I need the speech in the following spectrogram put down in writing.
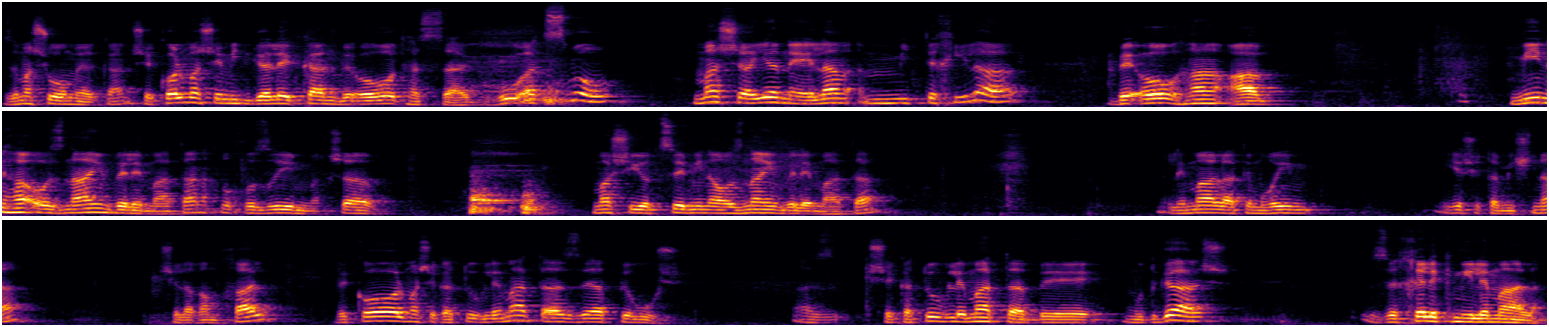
זה מה שהוא אומר כאן, שכל מה שמתגלה כאן באורות הסג הוא עצמו מה שהיה נעלם מתחילה באור העב. מן האוזניים ולמטה, אנחנו חוזרים עכשיו מה שיוצא מן האוזניים ולמטה. למעלה אתם רואים, יש את המשנה של הרמח"ל, וכל מה שכתוב למטה זה הפירוש. אז כשכתוב למטה במודגש, זה חלק מלמעלה.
